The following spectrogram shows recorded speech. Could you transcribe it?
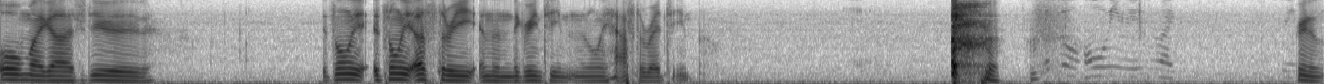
Oh my gosh, dude. It's only it's only us three and then the green team and then only half the red team. That's the only reason why. Green is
